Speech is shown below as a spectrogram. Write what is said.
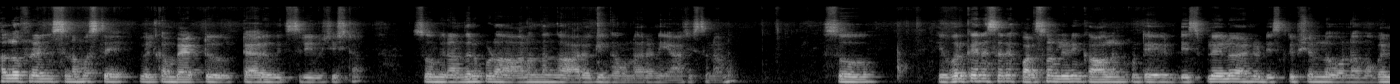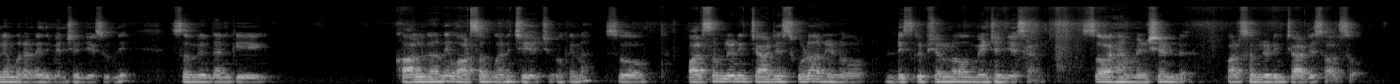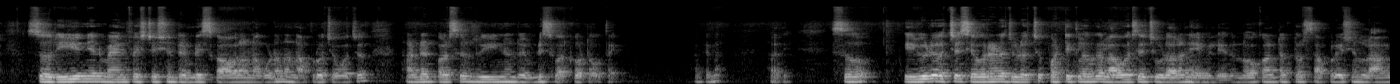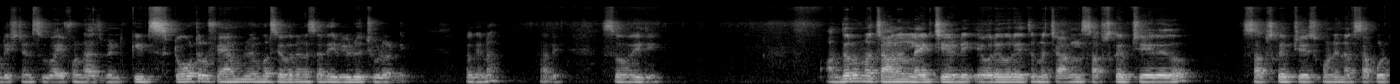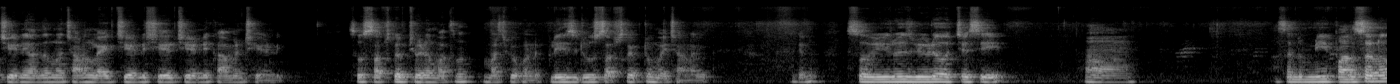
Hello friends నమస్తే. Welcome back to tarot with Shri Vishishta so మీరు అందరూ కూడా ఆనందంగా ఆరోగ్యంగా ఉన్నారని ఆశిస్తున్నాను సో ఎవరికైనా సరే పర్సనల్ రీడింగ్ కావాలనుకుంటే డిస్ప్లేలో అండ్ డిస్క్రిప్షన్లో ఉన్న మొబైల్ నెంబర్ అనేది మెన్షన్ చేస్తుంది. సో మీరు దానికి కాల్ కానీ వాట్సాప్ కానీ చేయొచ్చు ఓకేనా సో పర్సనల్ రీడింగ్ ఛార్జెస్ కూడా నేను డిస్క్రిప్షన్లో మెన్షన్ చేశాను. So I have mentioned personal reading charges also so reunion manifestation remedies కావాలన్నా కూడా నన్ను అప్రోచ్ అవ్వచ్చు. Hundred percent reunion remedies work out అవుతాయి. ఓకేనా? అది. సో ఈ వీడియో వచ్చేసి ఎవరైనా చూడొచ్చు. పర్టికులర్గా లవర్సే చూడాలని ఏమీ లేదు. No contact or separation long distance wife and husband kids total family members ఎవరైనా సరే ఈ వీడియో చూడండి. ఓకేనా? అది. సో ఇది. అందరూ నా ఛానల్ లైక్ చేయండి. ఎవరెవరైతే నా ఛానల్ సబ్స్క్రైబ్ చేయలేదో సబ్స్క్రైబ్ చేసుకోండి నాకు సపోర్ట్ చేయండి. అందరూ నా ఛానల్ లైక్ చేయండి షేర్ చేయండి కామెంట్ చేయండి. సో సబ్స్క్రైబ్ చేయడం మాత్రం మర్చిపోకండి. Please do subscribe to my channel. ఓకేనా? సో ఈరోజు వీడియో వచ్చేసి అసలు మీ పర్సన్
